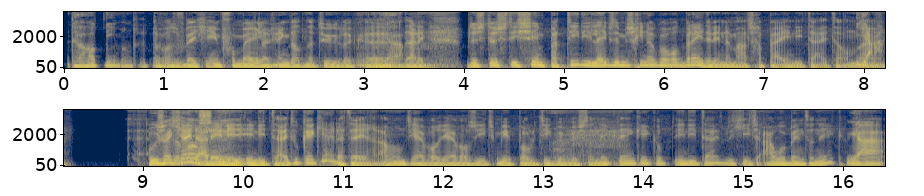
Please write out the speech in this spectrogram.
daar had niemand het. Dat was een beetje informeler, ging dat natuurlijk uh, ja. daarin. Dus, dus die sympathie die leefde misschien ook wel wat breder in de maatschappij in die tijd dan. Ja, eh. Hoe zat jij daarin in, in die tijd? Hoe keek jij daar tegenaan? Want jij was, jij was iets meer politiek bewust dan ik, denk ik, op, in die tijd. Dat je iets ouder bent dan ik. Ja,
